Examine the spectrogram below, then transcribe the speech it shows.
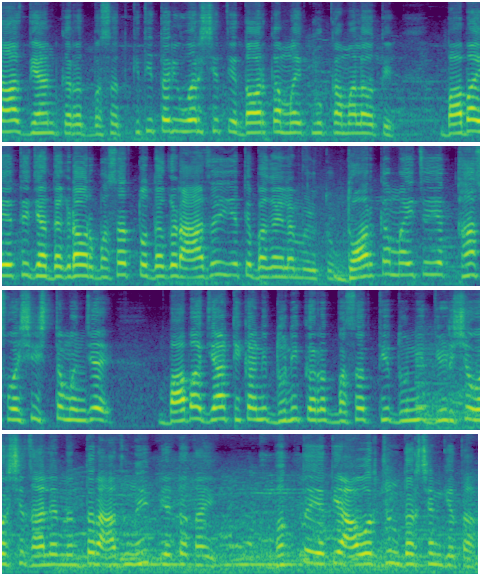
तास ध्यान करत बसत. कितीतरी वर्ष ते द्वारकामाईत मुक्कामाला होते. बाबा येथे ज्या दगडावर बसत तो दगड आजही येथे बघायला मिळतो. द्वारकामाईचं एक खास वैशिष्ट्य म्हणजे बाबा ज्या ठिकाणी धुनी करत बसत ती धुनी दीडशे वर्ष झाल्यानंतर अजूनही पेटत आहे. भक्त येथे आवर्जून दर्शन घेतात.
